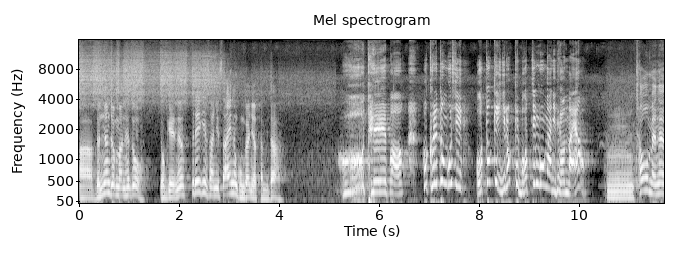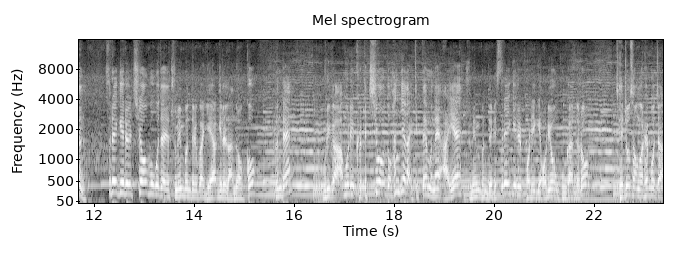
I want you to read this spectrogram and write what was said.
아, 몇 년 전만 해도 여기에는 쓰레기산이 쌓이는 공간이었답니다. 오, 대박. 어, 그랬던 곳이 어떻게 이렇게 멋진 공간이 되었나요? 음, 처음에는 쓰레기를 치워보고자 이제 주민분들과 이야기를 나누었고, 그런데 우리가 아무리 그렇게 치워도 한계가 있기 때문에 아예 주민분들이 쓰레기를 버리기 어려운 공간으로 재조성을 해보자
